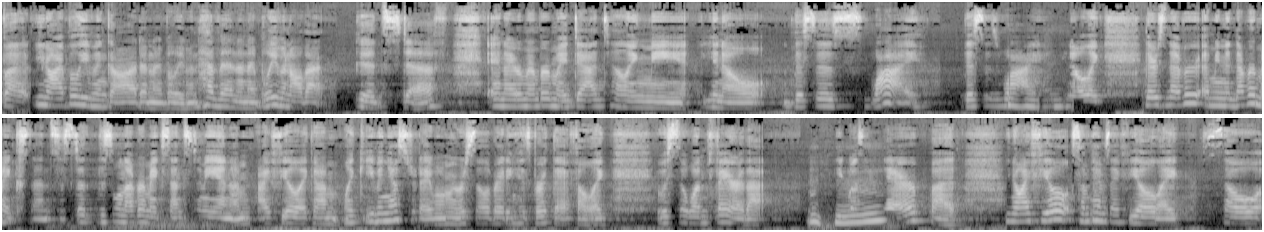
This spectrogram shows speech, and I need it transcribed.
But you know i believe in god and i believe in heaven and i believe in all that good stuff. And I remember my dad telling me, you know, this is why. This is why. Mm-hmm. you know like there's never i mean it never makes sense. This, this will never make sense to me. And i'm i feel like i'm like even yesterday when we were celebrating his birthday i felt like it was so unfair that mm-hmm. he wasn't there. But you know i feel sometimes i feel like so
